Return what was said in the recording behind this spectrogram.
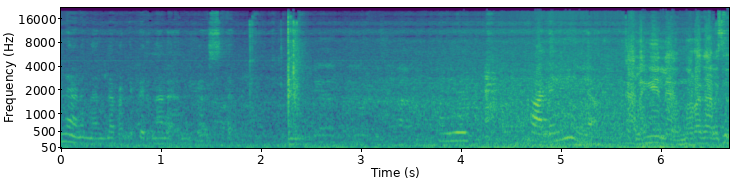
എന്നാണ് നല്ല പള്ളി പെരുന്നാളായിരുന്നു പ്രാവശ്യത്തെ അയ്യോ കലങ്ങിയില്ല. കലങ്ങിയില്ല. ഒന്നുകൂടെ കലക്കി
